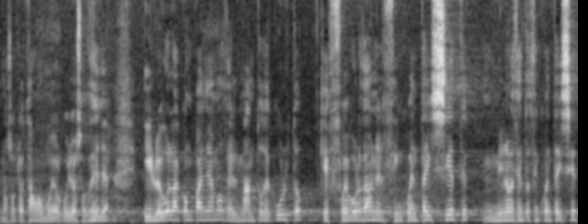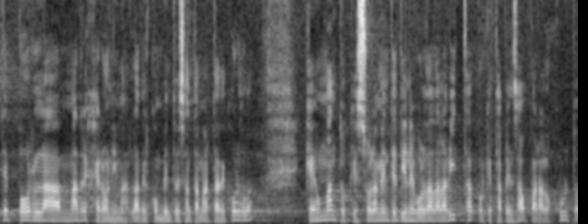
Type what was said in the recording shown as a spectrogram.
nosotros estamos muy orgullosos de ella. Y luego la acompañamos del manto de culto, que fue bordado en el 57, 1957, por la Madre Jerónima, la del convento de Santa Marta de Córdoba, que es un manto que solamente tiene bordada la vista, porque está pensado para los cultos,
